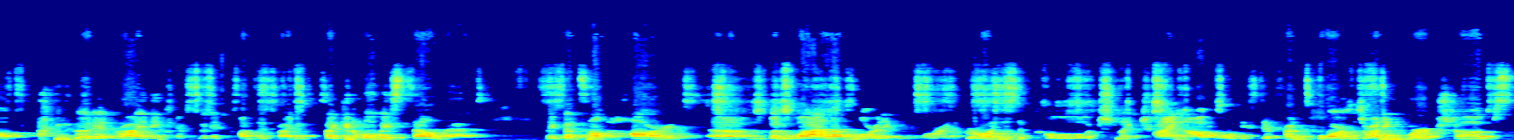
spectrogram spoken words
of I'm good at writing, I'm good at content writing, so I can always sell that like that's not hard. Um, but while I'm learning more and growing as a coach, like trying out all these different forms, running workshops,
